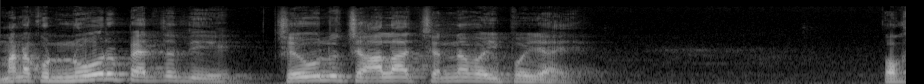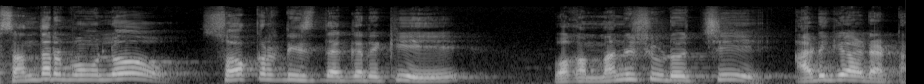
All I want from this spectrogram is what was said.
మనకు నోరు పెద్దది చెవులు చాలా చిన్నవైపోయాయి. ఒక సందర్భంలో సోక్రటీస్ దగ్గరికి ఒక మనుషుడు వచ్చి అడిగాడట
